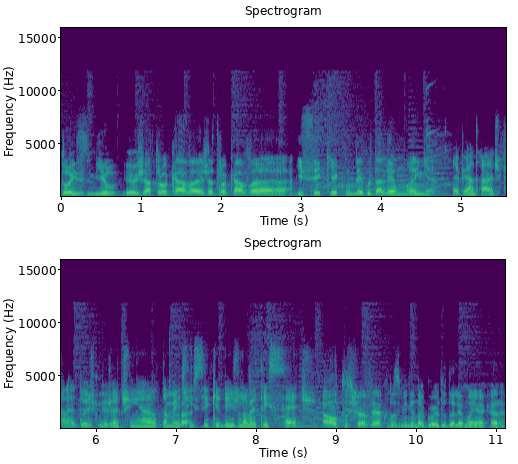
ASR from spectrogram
2000 eu já trocava, já trocava ICQ com o nego da Alemanha. É verdade, cara. Em 2000 já tinha, eu também Caraca. tinha ICQ desde 97. Altos chaveco nas meninas gordas da Alemanha, cara.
